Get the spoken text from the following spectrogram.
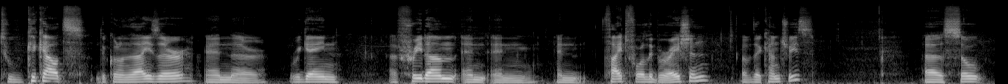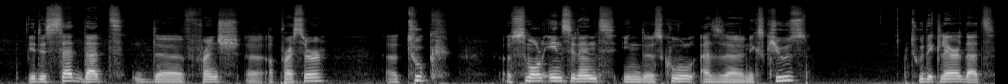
to kick out the colonizer and uh, regain uh, freedom and, and, and fight for liberation of their countries. Uh, so it is said that the French uh, oppressor took a small incident in the school as an excuse to declare that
